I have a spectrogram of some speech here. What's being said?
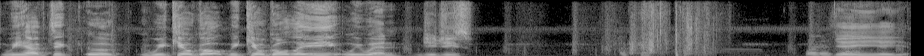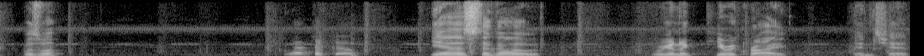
We have to look. We kill goat. We kill goat lady. We win. GG's. Okay. What is Yeah, that? yeah, yeah, yeah. What's what? You have the goat. Yeah, that's the goat. We're gonna hear it cry, and shit.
